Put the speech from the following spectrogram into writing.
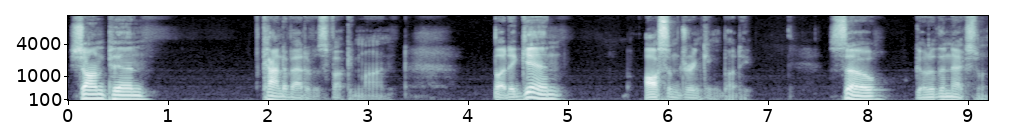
Sean Penn, kind of out of his fucking mind. But again, awesome drinking buddy. So go to the next one.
